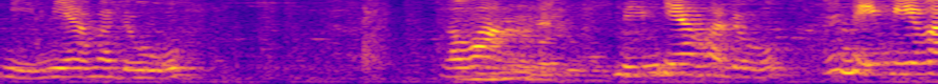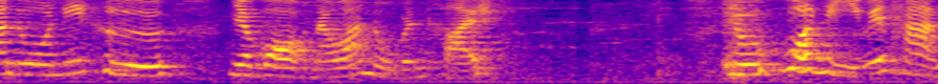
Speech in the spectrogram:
หนีเมียมาดู ระหว่างนีเมียมาดูนีเมียมาดูนี่คือ อย่าบอกนะว่าหนูเป็นใคร หนูกลัวหนีไม่ทัน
